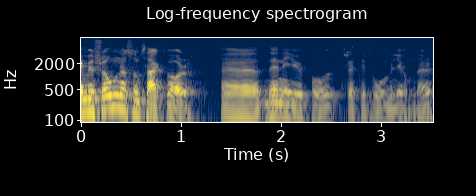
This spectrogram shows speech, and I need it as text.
emissionen som sagt var, eh, den är ju på 32 miljoner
